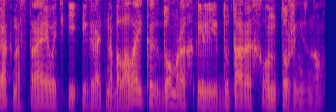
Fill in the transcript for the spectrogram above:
как настраивать и играть на балалайках, домрах или дутарах он тоже не знал.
